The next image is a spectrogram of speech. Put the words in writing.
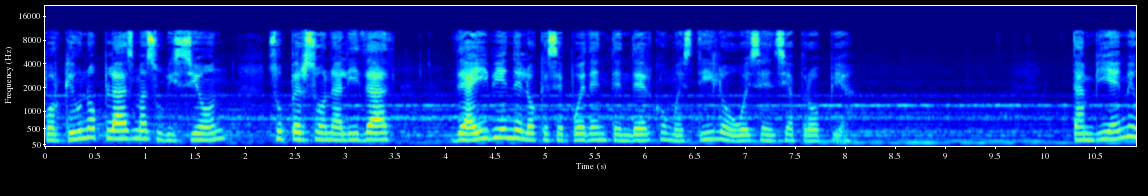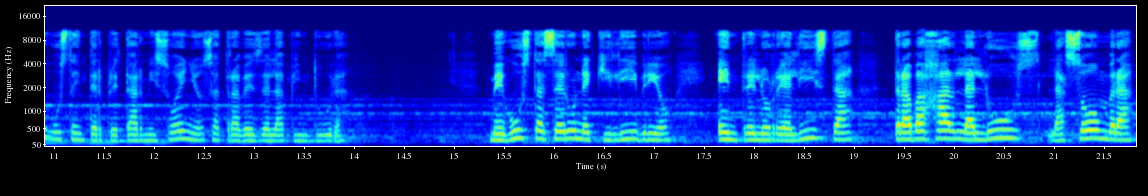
porque uno plasma su visión, su personalidad, de ahí viene lo que se puede entender como estilo o esencia propia. También me gusta interpretar mis sueños a través de la pintura. Me gusta hacer un equilibrio entre lo realista, trabajar la luz, la sombra,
